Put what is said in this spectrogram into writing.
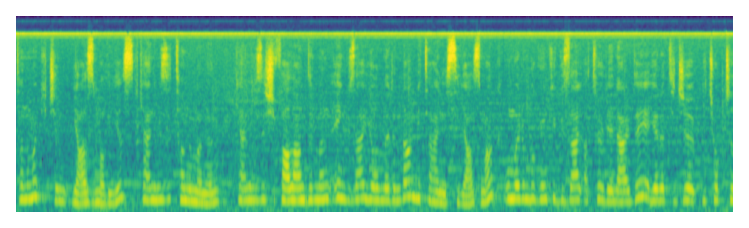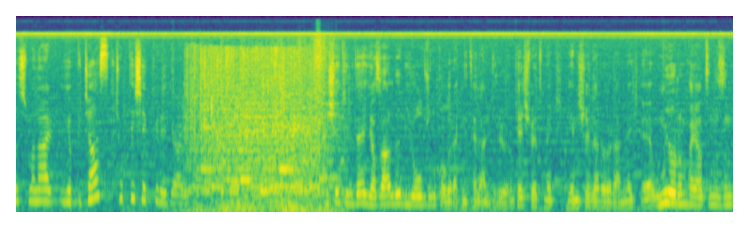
tanımak için yazmalıyız. Kendimizi tanımanın, kendimizi şifalandırmanın en güzel yollarından bir tanesi yazmak. Umarım bugünkü güzel atölyelerde yaratıcı birçok çalışmalar yapacağız. Çok teşekkür ediyorum. Bir şekilde yazarlığı bir yolculuk olarak nitelendiriyorum. Keşfetmek, yeni şeyler öğrenmek. Ee, Umuyorum hayatınızın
